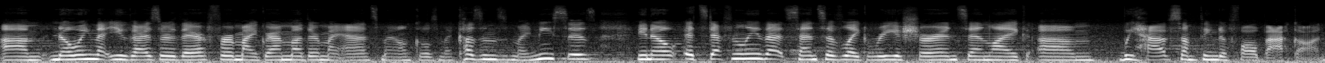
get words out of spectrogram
um, knowing that you guys are there for my grandmother my aunts my uncles my cousins my nieces you know it's definitely that sense of like reassurance and like um, we have something to fall back on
